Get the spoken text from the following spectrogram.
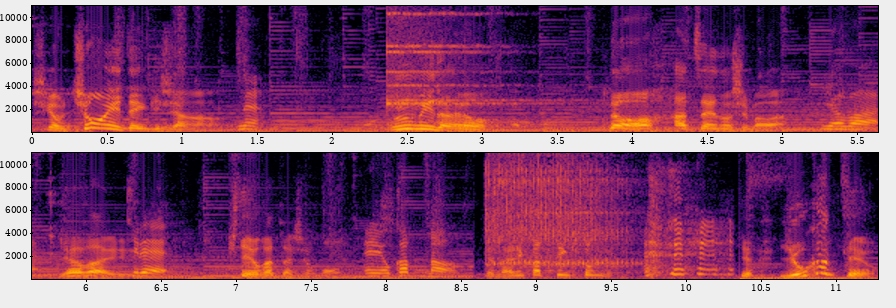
しかも超いい天気じゃん。ね。海だよ。どう？初江ノ島は。やばい。やばい？綺麗。来てよかったでしょもえよかった。うで何勝手に来とんの いやよかったよ。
